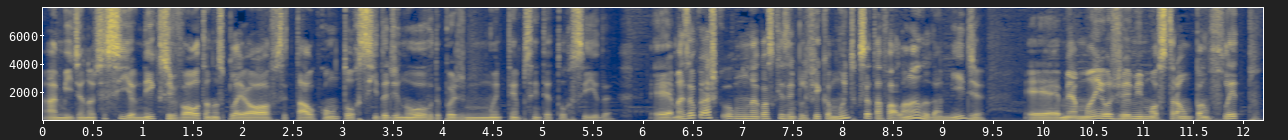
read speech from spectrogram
A mídia noticia, o Knicks de volta nos playoffs e tal, com torcida de novo, depois de muito tempo sem ter torcida. É, mas eu acho que um negócio que exemplifica muito o que você tá falando da mídia é, minha mãe hoje veio me mostrar um panfleto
